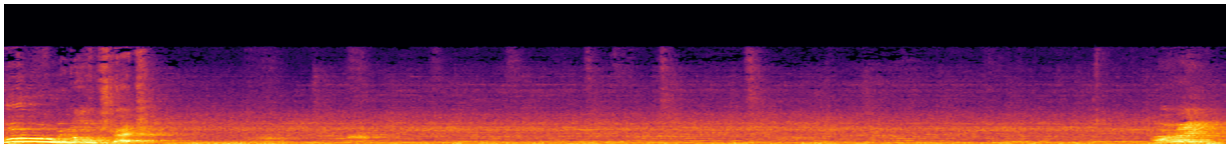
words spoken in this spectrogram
Woo! In the home stretch. All right.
